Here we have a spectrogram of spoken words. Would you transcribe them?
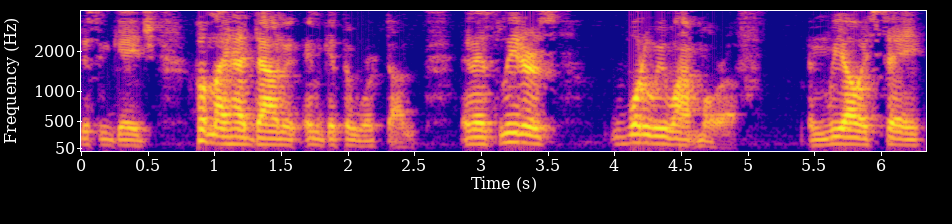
disengage, put my head down, and, and get the work done. And as leaders, what do we want more of? And we always say,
